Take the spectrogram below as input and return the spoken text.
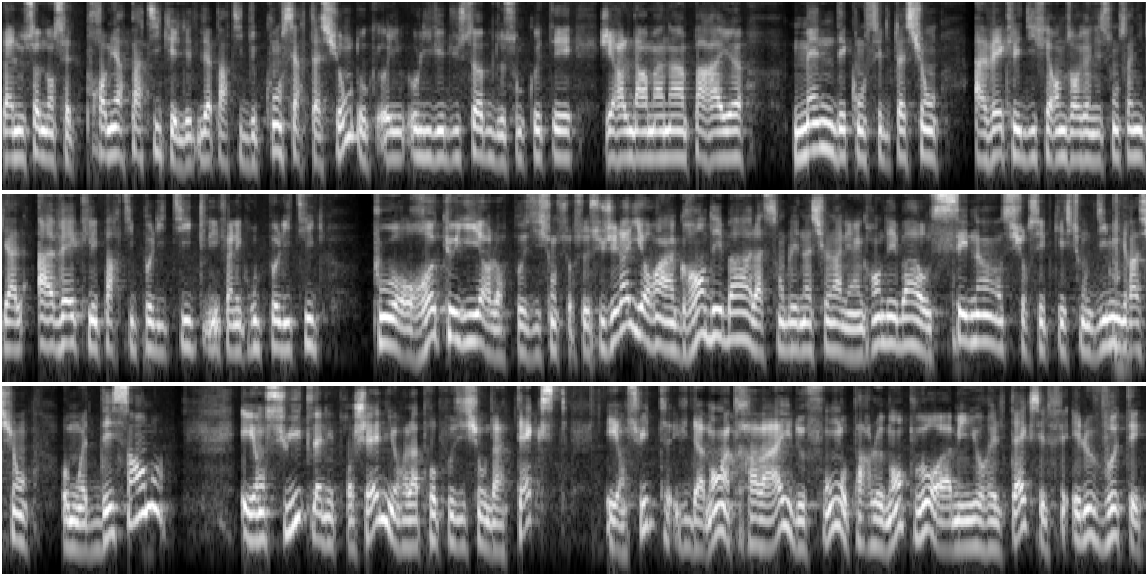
Là, nous sommes dans cette première partie qui est la partie de concertation. Donc, Olivier Dussopt, de son côté, Gérald Darmanin, par ailleurs, mène des consultations avec les différentes organisations syndicales, avec les partis politiques, les, groupes politiques, pour recueillir leur position sur ce sujet-là. Il y aura un grand débat à l'Assemblée nationale et un grand débat au Sénat sur cette question d'immigration au mois de décembre. Et ensuite, l'année prochaine, il y aura la proposition d'un texte et ensuite, évidemment, un travail de fond au Parlement pour améliorer le texte et le, voter.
